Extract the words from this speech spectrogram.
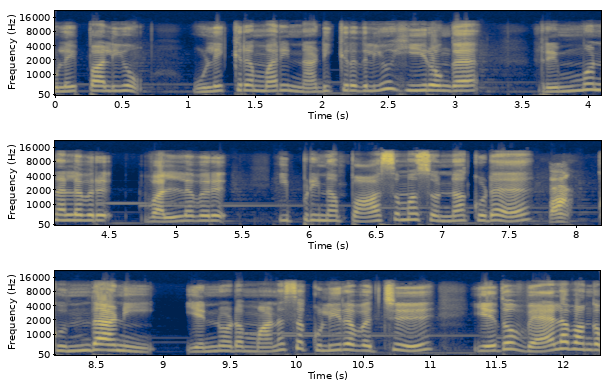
உழைப்பாளியும் உழைக்கிற மாதிரி நடிக்கிறதுலயும் ஹீரோங்க. ரொம்ப நல்லவரு வல்லவரு. இப்படி நான் பாசமா சொன்னா கூட குந்தாணி என்னோட மனச குளிர வச்சு ஏதோ வேலை வாங்க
